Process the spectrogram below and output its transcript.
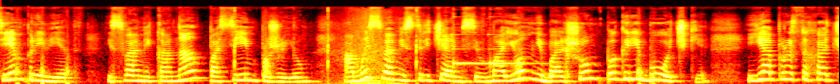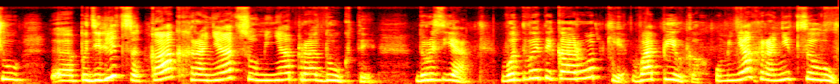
Всем привет! И с вами канал «Посеем, пожуем». А мы с вами встречаемся в моем небольшом погребочке. И я просто хочу э, поделиться, как хранятся у меня продукты. Друзья, вот в этой коробке, в опилках, у меня хранится лук.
